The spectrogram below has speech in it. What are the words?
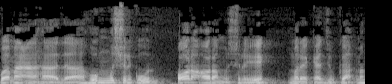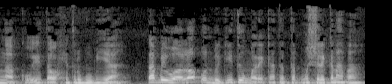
wa ma'a hadza hum musyrikun. Orang-orang musyrik mereka juga mengakui tauhid rububiyah. Tapi walaupun begitu mereka tetap musyrik. Kenapa?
